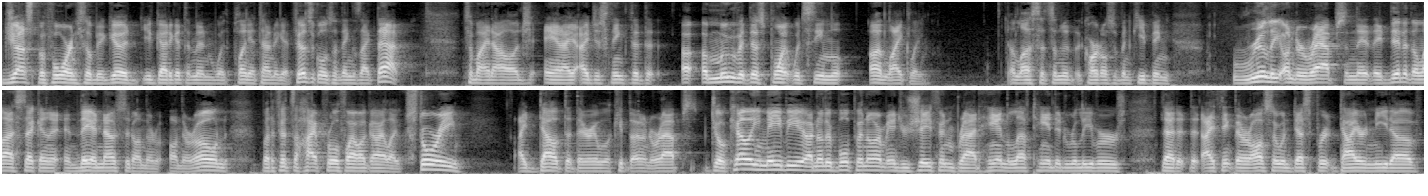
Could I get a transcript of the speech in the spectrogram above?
just before and still be good. You've got to get them in with plenty of time to get physicals and things like that, to my knowledge. And I, I just think that the, a, a move at this point would seem unlikely, unless it's something that the Cardinals have been keeping really under wraps and they, they did it the last second and they announced it on their on their own. But if it's a high profile guy like Story, I doubt that they're able to keep that under wraps. Joe Kelly, maybe another bullpen arm. Andrew Chafin, Brad Hand, left-handed relievers that, that I think they're also in desperate, dire need of.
